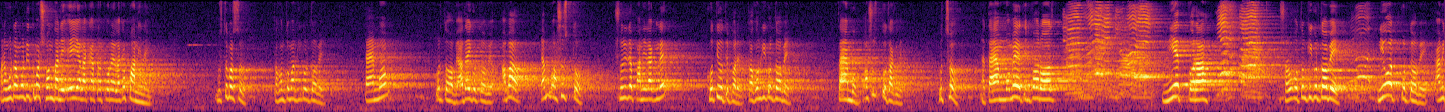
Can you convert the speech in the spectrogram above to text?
মানে মোটামুটি তোমার সন্ধানে এই এলাকা, তারপর এলাকা পানি নেই। বুঝতে পারছ? তখন তোমার কি করতে হবে? তায়াম্মম করতে হবে আদায় করতে হবে। আবার এমন অসুস্থ শরীরে পানি লাগলে ক্ষতি হতে পারে তখন কি করতে হবে? তায়াম্মম অসুস্থ থাকলে বুঝছ? হ্যাঁ, তায়াম্মমে তিন ফরজ। নিয়ত করা। সর্বপ্রথম কি করতে হবে? নিয়ত করতে হবে। আমি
